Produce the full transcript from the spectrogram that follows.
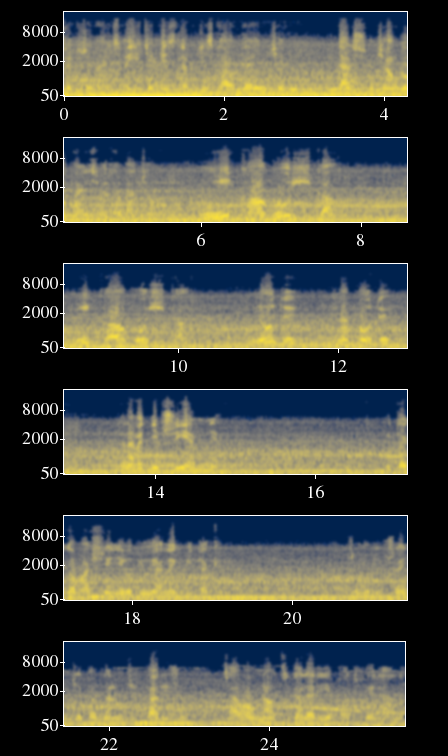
Także proszę Państwa, jedziemy z lotniska Okęcie. W dalszym ciągu Państwo zobaczą Nikoguśko, Nikoguśko, nudy na pudy. To nawet nieprzyjemnie. I tego właśnie nie lubił Janek Witek. Że mówi wszędzie pełno ludzi w Paryżu, całą noc galerie potwierane,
